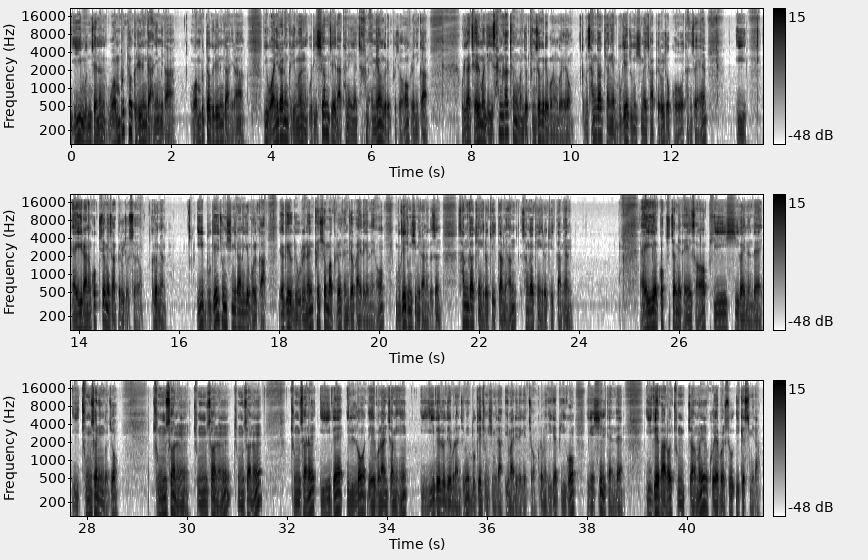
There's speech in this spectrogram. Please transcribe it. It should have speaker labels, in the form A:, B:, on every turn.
A: 이 문제는 원부터 그리는 게 아닙니다. 원부터 그리는 게 아니라 이 원이라는 그림은 우리 시험지에 나타내기가 참 애매한 그래프죠. 그러니까 우리가 제일 먼저 이 삼각형을 먼저 분석을 해보는 거예요. 그럼 삼각형의 무게중심의 좌표를 줬고 단서에 이 A라는 꼭지점의 좌표를 줬어요. 그러면 이 무게중심이라는 게 뭘까? 여기에 우리는 퀘션 마크를 던져봐야 되겠네요. 무게중심이라는 것은 삼각형 이렇게 있다면 삼각형 이렇게 있다면 A의 꼭지점에 대해서 B, C가 있는데 이 중선인 거죠. 중선을 중선을 중선을 중선을 2대 1로 내분한 점이 이 2대 1로 내분한 점이 무게 중심이다 이 말이 되겠죠. 그러면 이게 B고 이게 C일 텐데 이게 바로 중점을 구해볼 수 있겠습니다.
